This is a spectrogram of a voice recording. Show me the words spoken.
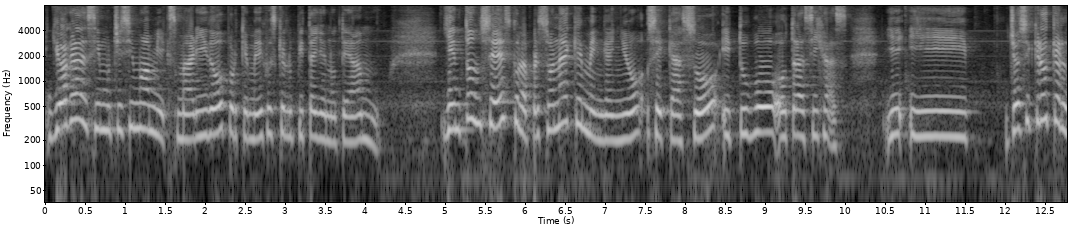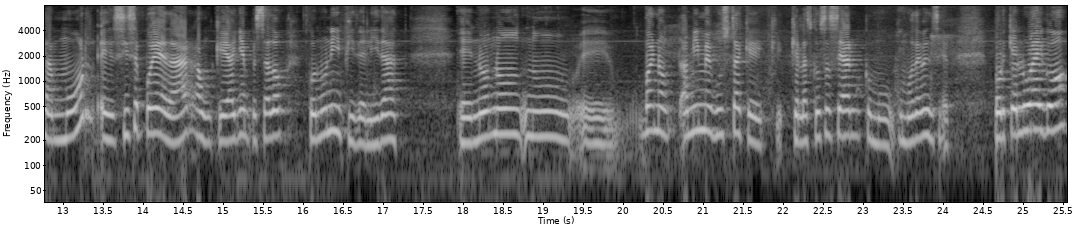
yo agradecí muchísimo a mi ex marido porque me dijo es que Lupita ya no te amo. Y entonces con la persona que me engañó se casó y tuvo otras hijas. Y, yo sí creo que el amor eh, sí se puede dar, aunque haya empezado con una infidelidad. Eh, no, no, no. Eh, bueno, a mí me gusta que, que, las cosas sean como, como deben ser. Porque luego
